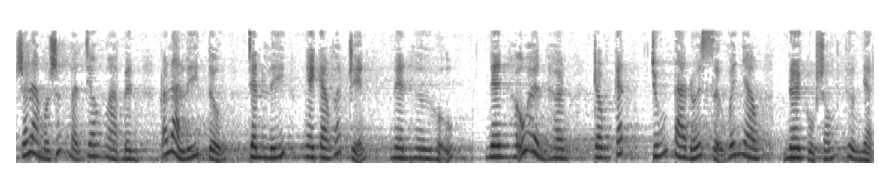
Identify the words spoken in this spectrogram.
sẽ là một sức mạnh cho hòa bình, đó là lý tưởng, chân lý ngày càng phát triển nên hư hữu, nên hữu hình hơn trong cách chúng ta đối xử với nhau nơi cuộc sống thường nhật.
